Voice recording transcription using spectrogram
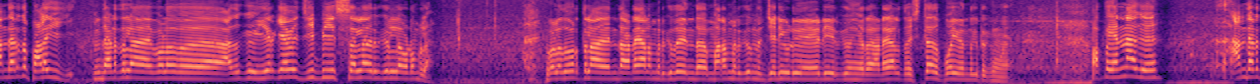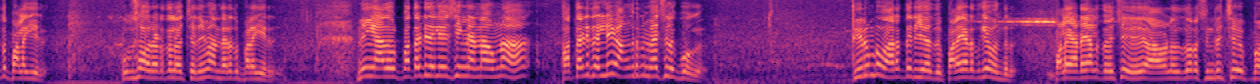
அந்த இடத்த பழகிக்கு. இந்த இடத்துல இவ்வளோ அதுக்கு இயற்கையாகவே ஜிபிஎஸ் எல்லாம் இருக்குல்ல உடம்புல. இவ்வளோ தூரத்தில் இந்த அடையாளம் இருக்குது இந்த மரம் இருக்குது இந்த செடி கொடி செடி இருக்குதுங்கிற அடையாளத்தை வச்சுட்டு அது போய் வந்துக்கிட்டு இருக்குங்க. அப்போ என்ன ஆகு அந்த இடத்த பழகிரு. புதுசாக ஒரு இடத்துல வச்சதையும் அந்த இடத்த பழகிரு. நீங்கள் அதை ஒரு பத்தடி தள்ளி வச்சிங்கன்னா என்ன ஆகும்னா பத்தடி தள்ளி அங்கேருந்து மேய்ச்சலுக்கு போகுது திரும்ப வர தெரியாது. பழைய இடத்துக்கே வந்துரு. பழைய அடையாளத்தை வச்சு அவ்வளோ தூரம் சிந்திச்சு இப்போ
